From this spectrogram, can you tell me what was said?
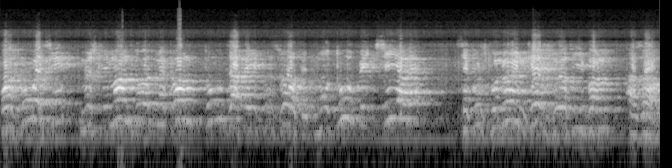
po thue që musliman duhet me kon tuta pej Zotit m'u tut pej kqijave se kur të punojnë keq Zoti i bon azab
